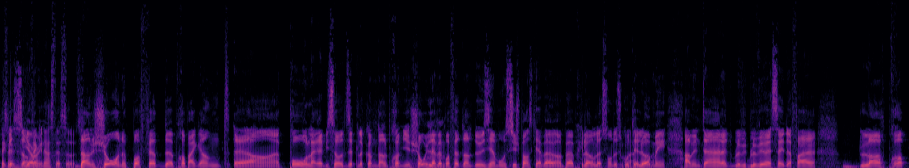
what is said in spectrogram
Fait que là, c'est ça. il y a un an, c'était ça. Dans le show, on n'a pas fait de propagande euh, pour l'Arabie Saoudite là, comme dans le premier show. Ils Mhm. l'avaient pas fait dans le deuxième aussi. Je pense qu'ils avaient un peu appris leur leçon de ce côté-là. Mais en même temps, la WWE essaie de faire leur propre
